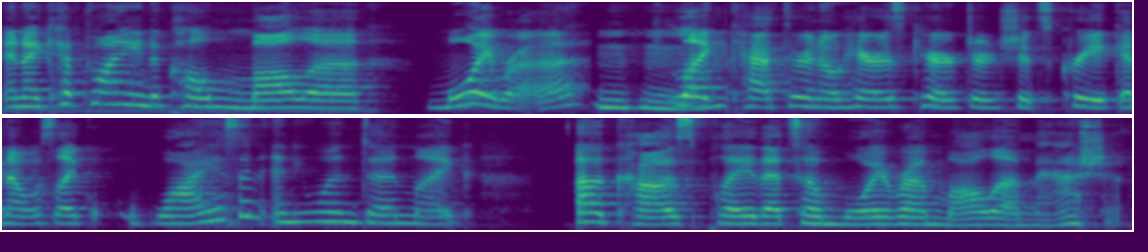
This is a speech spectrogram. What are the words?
and I kept wanting to call Malla Moira, Mhm. like Catherine O'Hara's character in Schitt's Creek, and I was like, why hasn't anyone done like A cosplay that's a Moira Malla mashup.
